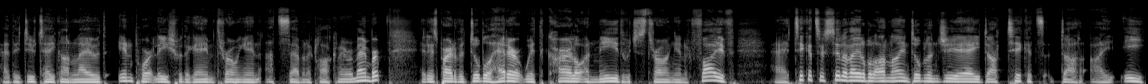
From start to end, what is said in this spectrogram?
Uh, they do take on Louth in Portlaoise with a game throwing in at 7 o'clock. Now remember, it is part of a double header with Carlow and Meath, which is throwing in at 5. Uh, tickets are still available online, dublinga.tickets.ie.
